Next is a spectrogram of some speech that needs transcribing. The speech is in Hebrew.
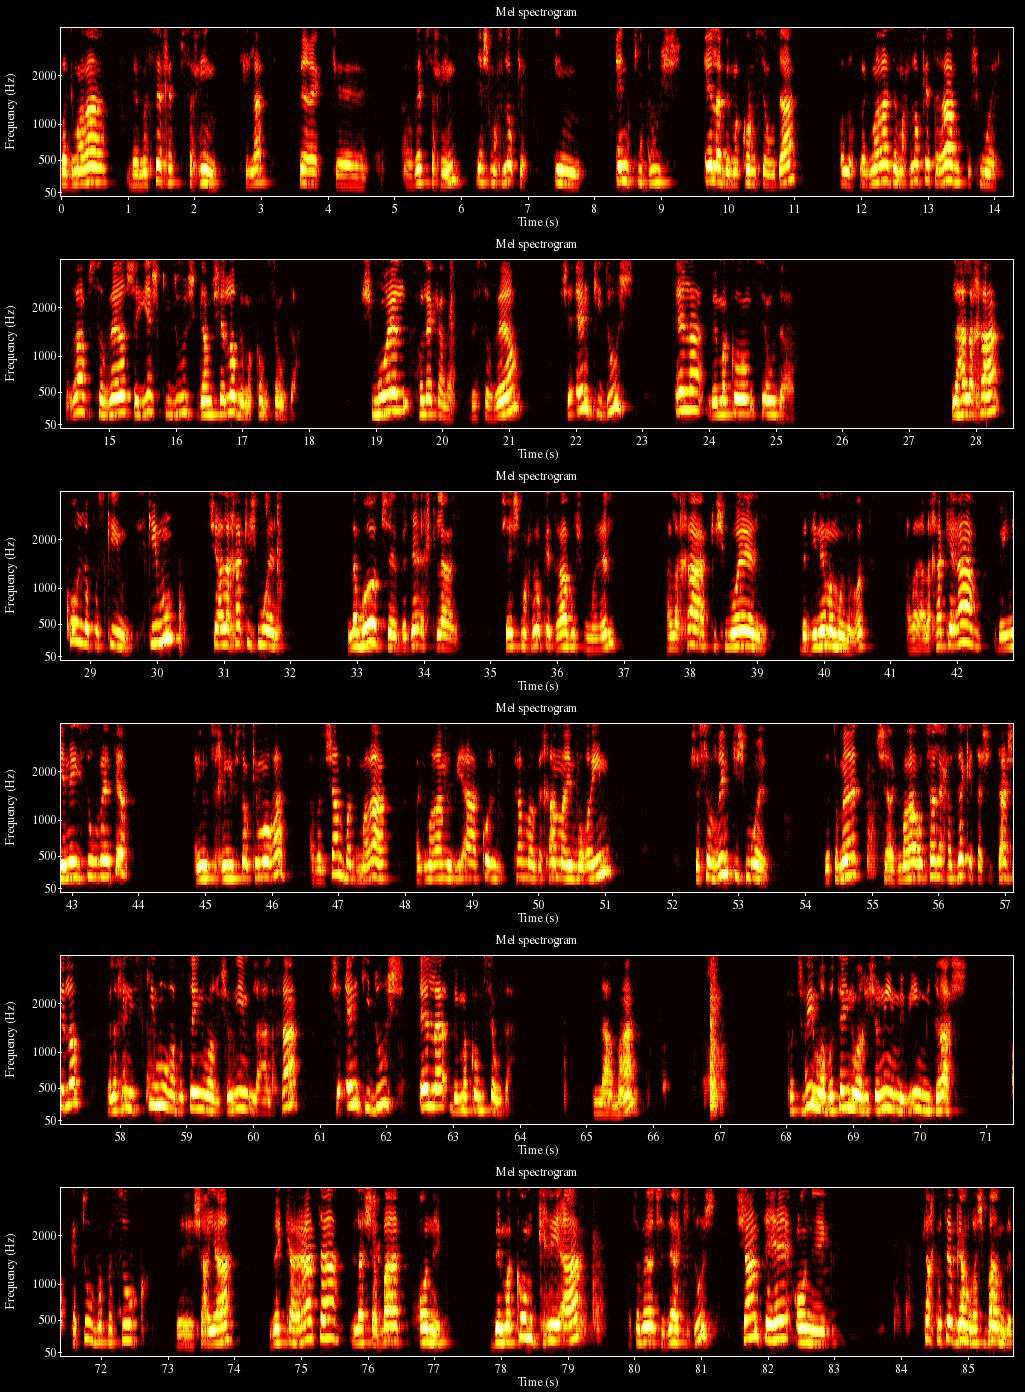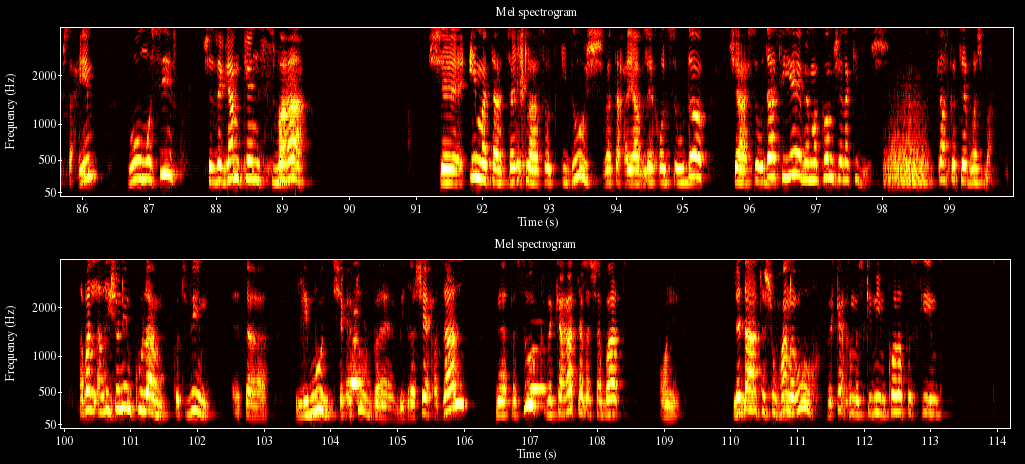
בגמרא במסכת פסחים, תחילת פרק אה, ערבי פסחים, יש מחלוקת אם אין קידוש אלא במקום סעודה או לא. בגמרא זה מחלוקת רב ושמואל. רב סובר שיש קידוש גם שלא במקום סעודה. שמואל חולק עליו וסובר שאין קידוש אלא במקום סעודה. להלכה כל הפוסקים הסכימו שהלכה כשמואל. למרות שבדרך כלל כשיש מחלוקת רב ושמואל הלכה כשמואל בדיני ממונות אבל הלכה כרב בענייני איסור והיתר. היינו צריכים לפסוק כמו רב אבל שם בגמרא הגמרא מביאה כל כמה וכמה אמוראים שסוברים כשמואל. זאת אומרת שהגמרא רוצה לחזק את השיטה שלו ולכן הסכימו רבותינו הראשונים להלכה שאין קידוש אלא במקום סעודה. למה? כותבים רבותינו הראשונים מביאים מדרש כתוב בפסוק בישעיה וקראת לשבת עונג במקום קריאה זאת אומרת שזה הקידוש שם תהא עונג כך כותב גם רשב"ם בפסחים והוא מוסיף שזה גם כן סברה שאם אתה צריך לעשות קידוש ואתה חייב לאכול סעודות שהסעודה תהיה במקום של הקידוש. כך כותב רשב"ם. אבל הראשונים כולם כותבים את הלימוד שכתוב במדרשי חז"ל מהפסוק וקראת לשבת עונג לדעת השולחן ערוך וככה מסכימים כל הפוסקים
